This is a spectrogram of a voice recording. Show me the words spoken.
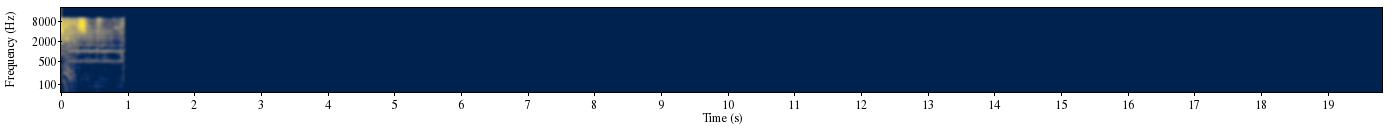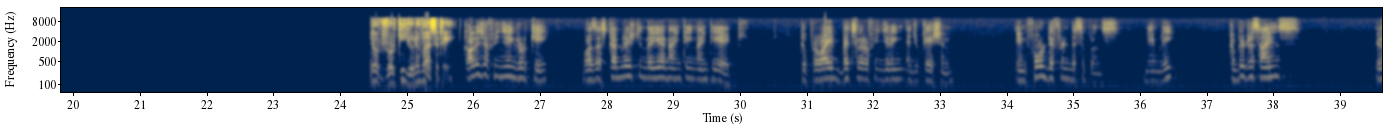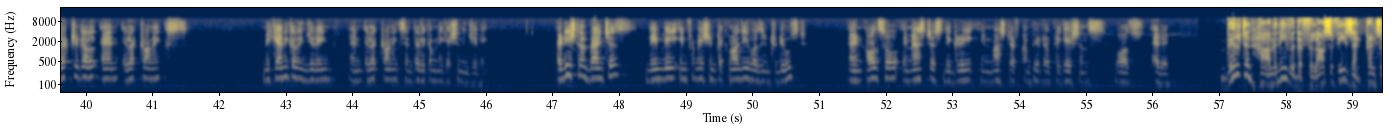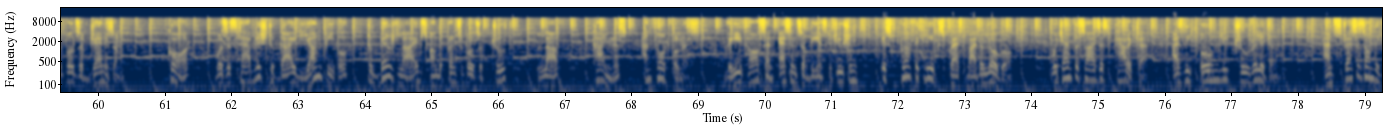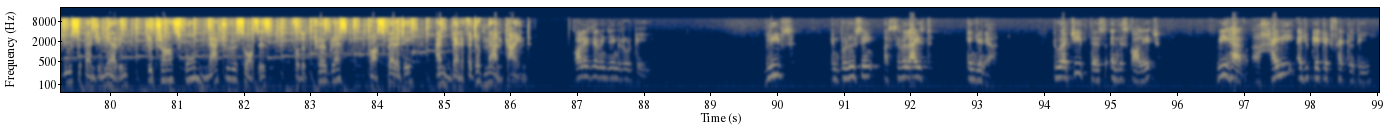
trustees of Roorkee University. College of Engineering Roorkee was established in the year 1998 to provide Bachelor of Engineering education in four different disciplines, namely computer science, electrical and electronics, mechanical engineering, and electronics and telecommunication engineering. Additional branches, namely information technology was introduced and also a master's degree in Master of Computer Applications was added. Built in harmony with the philosophies and principles of Jainism, COER was established to guide young people to build lives on the principles of truth, love, kindness, and thoughtfulness. The ethos and essence of the institution is perfectly expressed by the logo, which emphasizes character as the only true religion and stresses on the use of engineering to transform natural resources for the progress, prosperity, and benefit of mankind. College of Engineering Roorkee believes in producing a civilized engineer. To achieve this in this college, we have a highly educated faculty,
